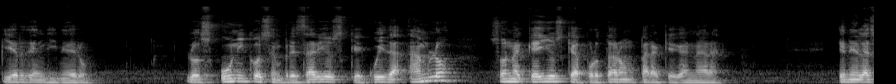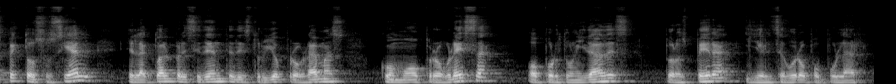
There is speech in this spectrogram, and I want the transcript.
pierden dinero. Los únicos empresarios que cuida AMLO son aquellos que aportaron para que ganara. En el aspecto social, el actual presidente destruyó programas como Progresa, Oportunidades, Prospera y el Seguro Popular.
